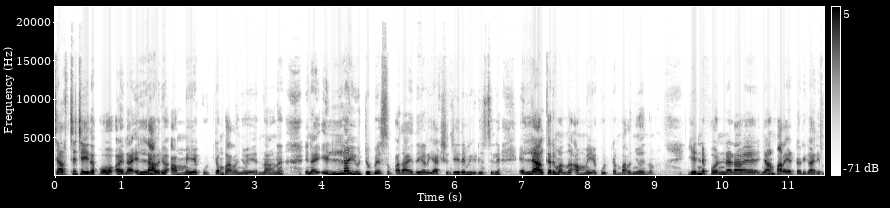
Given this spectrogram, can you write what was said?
ചർച്ച ചെയ്തപ്പോൾ പിന്നെ എല്ലാവരും അമ്മയെ കുറ്റം പറഞ്ഞു എന്നാണ് പിന്നെ എല്ലാ യൂട്യൂബേഴ്സും അതായത് റിയാക്ഷൻ ചെയ്ത വീഡിയോസിൽ എല്ലാ ആൾക്കാരും വന്ന് അമ്മയെ കുറ്റം പറഞ്ഞു എന്നും. എന്നെ പൊന്നട ഞാൻ പറയട്ടെ ഒരു കാര്യം.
